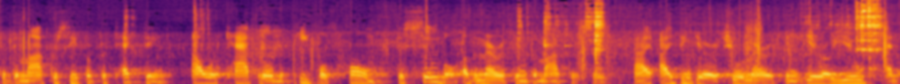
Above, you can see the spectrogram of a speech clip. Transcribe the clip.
for democracy, for protecting our capital, the people's home, the symbol of American democracy. I, I think you're a true American hero, you and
